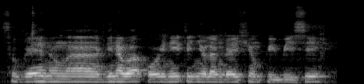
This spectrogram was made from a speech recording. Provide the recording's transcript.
So, gaya nung ah, ginawa ko, initin nyo lang guys yung PVC.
